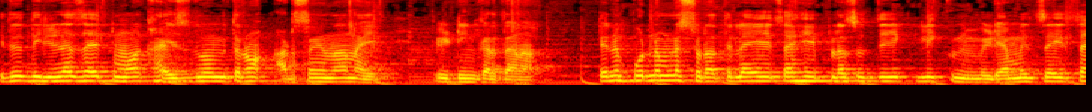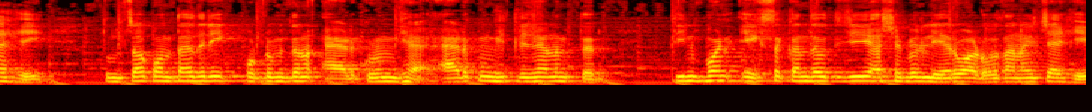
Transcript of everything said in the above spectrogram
इथं दिलेलाच आहे. तुम्हाला खायचं तुम्हाला मित्रांनो अडचण येणार नाही एडिटिंग करताना. त्यानं पूर्णपणे म्हणजे सुरुवातीला यायचं आहे प्लस ते क्लिक करून मीडियामध्ये जायचं आहे. तुमचा कोणता तरी एक फोटो मित्रांनो ॲड करून घ्या. ॲड करून घेतल्याच्यानंतर तीन पॉईंट एक सेकंदावरती जी अशा वेळी लेअर वाढवत आणायची आहे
